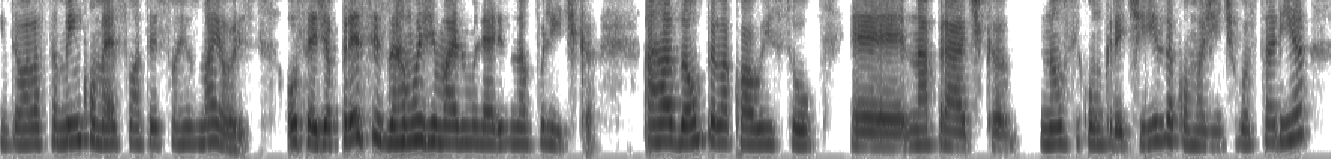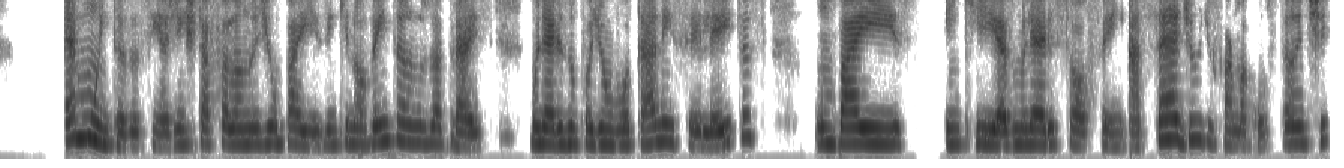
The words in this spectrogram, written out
Então, elas também começam a ter sonhos maiores. Ou seja, precisamos de mais mulheres na política. A razão pela qual isso, é, na prática, não se concretiza como a gente gostaria é muitas, assim. A gente está falando de um país em que 90 anos atrás mulheres não podiam votar nem ser eleitas, um país em que as mulheres sofrem assédio de forma constante,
